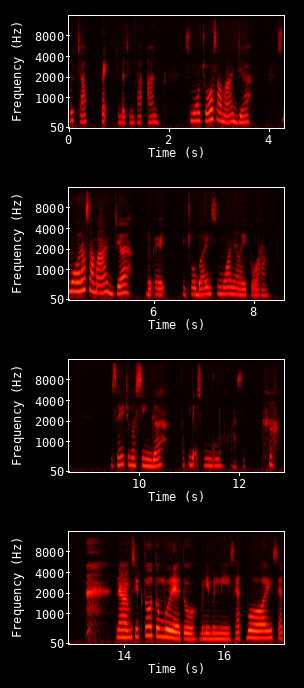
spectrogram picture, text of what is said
gue capek cinta-cintaan. Semua cowok sama aja. Semua orang sama aja. Udah kayak dicobain semuanya lah itu orang. Biasanya cuma singgah tapi gak sungguh. Asik. Nah habis itu tumbuh deh tuh benih-benih. Sad boy sad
